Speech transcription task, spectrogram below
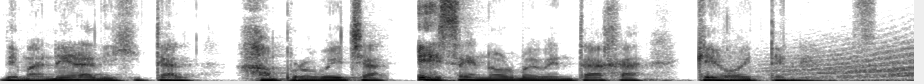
de manera digital. Aprovecha esa enorme ventaja que hoy tenemos.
